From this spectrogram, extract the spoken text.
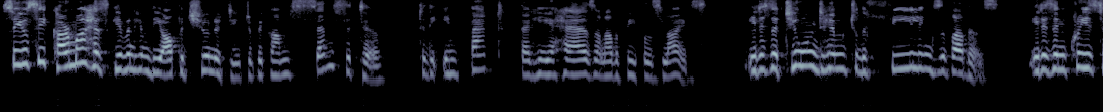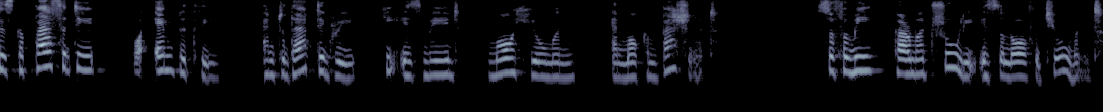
So you see, karma has given him the opportunity to become sensitive to the impact that he has on other people's lives. It has attuned him to the feelings of others. It has increased his capacity for empathy. And to that degree, he is made more human and more compassionate. So for me, karma truly is the law of attunement.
